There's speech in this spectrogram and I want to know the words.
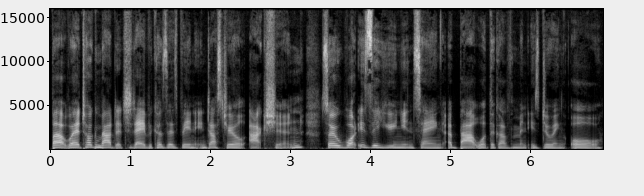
But we're talking about it today because there's been industrial action. So, what is the union saying about what the government is doing or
